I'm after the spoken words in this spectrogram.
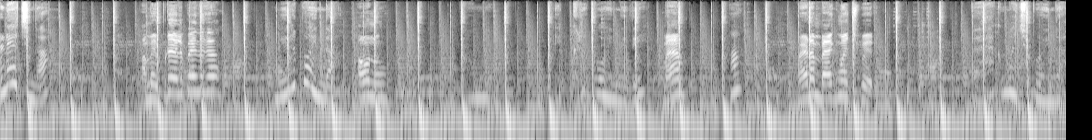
ధరణి వచ్చిందా? ఆమె ఎప్పుడే వెళ్ళిపోయిందిగా. వెళ్ళిపోయిందా? అవును. ఎక్కడ పోయింది ఇది? మ్యామ్? మేడం బ్యాగ్ మర్చిపోయారు. బ్యాగ్ మర్చిపోయిందా?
